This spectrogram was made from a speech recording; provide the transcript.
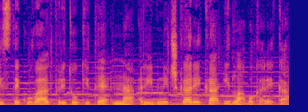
истекуваат притоките на Рибничка река и Длабока река.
